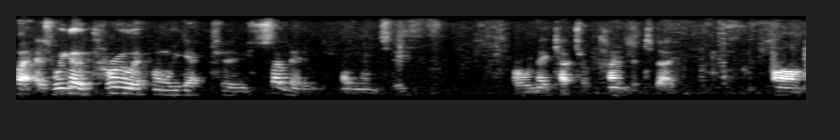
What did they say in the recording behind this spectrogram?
But as we go through it, when we get to subnetting on Wednesday, or we may touch on tiny bit today, um,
